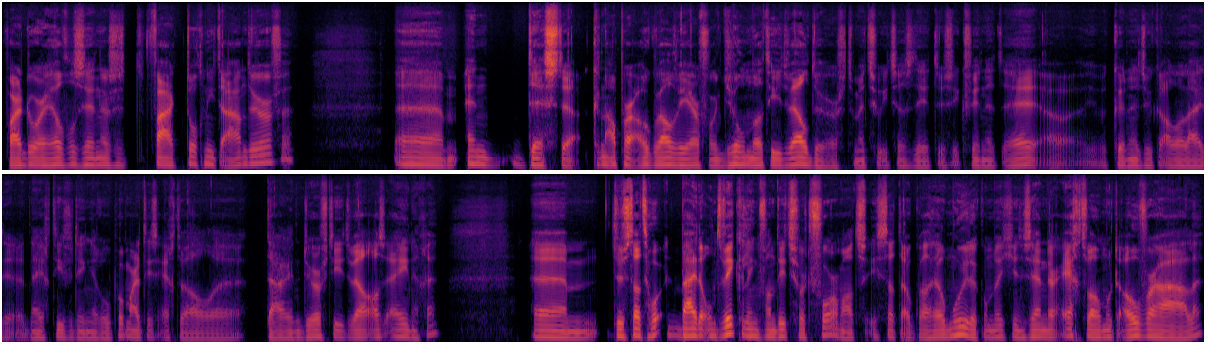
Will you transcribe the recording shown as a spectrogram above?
waardoor heel veel zenders het vaak toch niet aandurven. Ehm, en des te knapper ook wel weer voor John dat hij het wel durft met zoiets als dit. Dus ik vind het, hè, eh, we kunnen natuurlijk allerlei negatieve dingen roepen, maar het is echt wel, eh, daarin durft hij het wel als enige. Ehm, dus dat bij de ontwikkeling van dit soort formats is dat ook wel heel moeilijk, omdat je een zender echt wel moet overhalen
